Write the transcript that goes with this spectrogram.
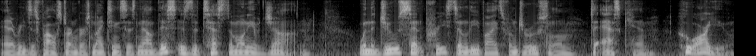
And it reads as follows, starting verse 19. It says, Now this is the testimony of John. When the Jews sent priests and Levites from Jerusalem to ask him, Who are you?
